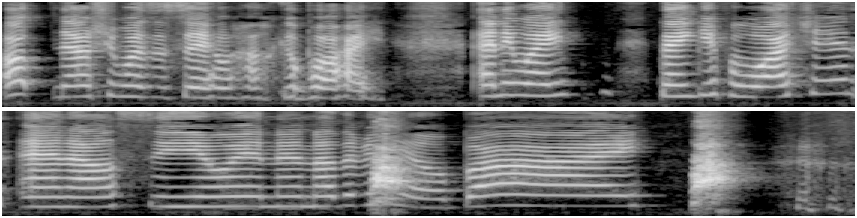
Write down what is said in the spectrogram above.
Oh, now she wants to say goodbye. Anyway, thank you for watching, and I'll see you in another video. Bye.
